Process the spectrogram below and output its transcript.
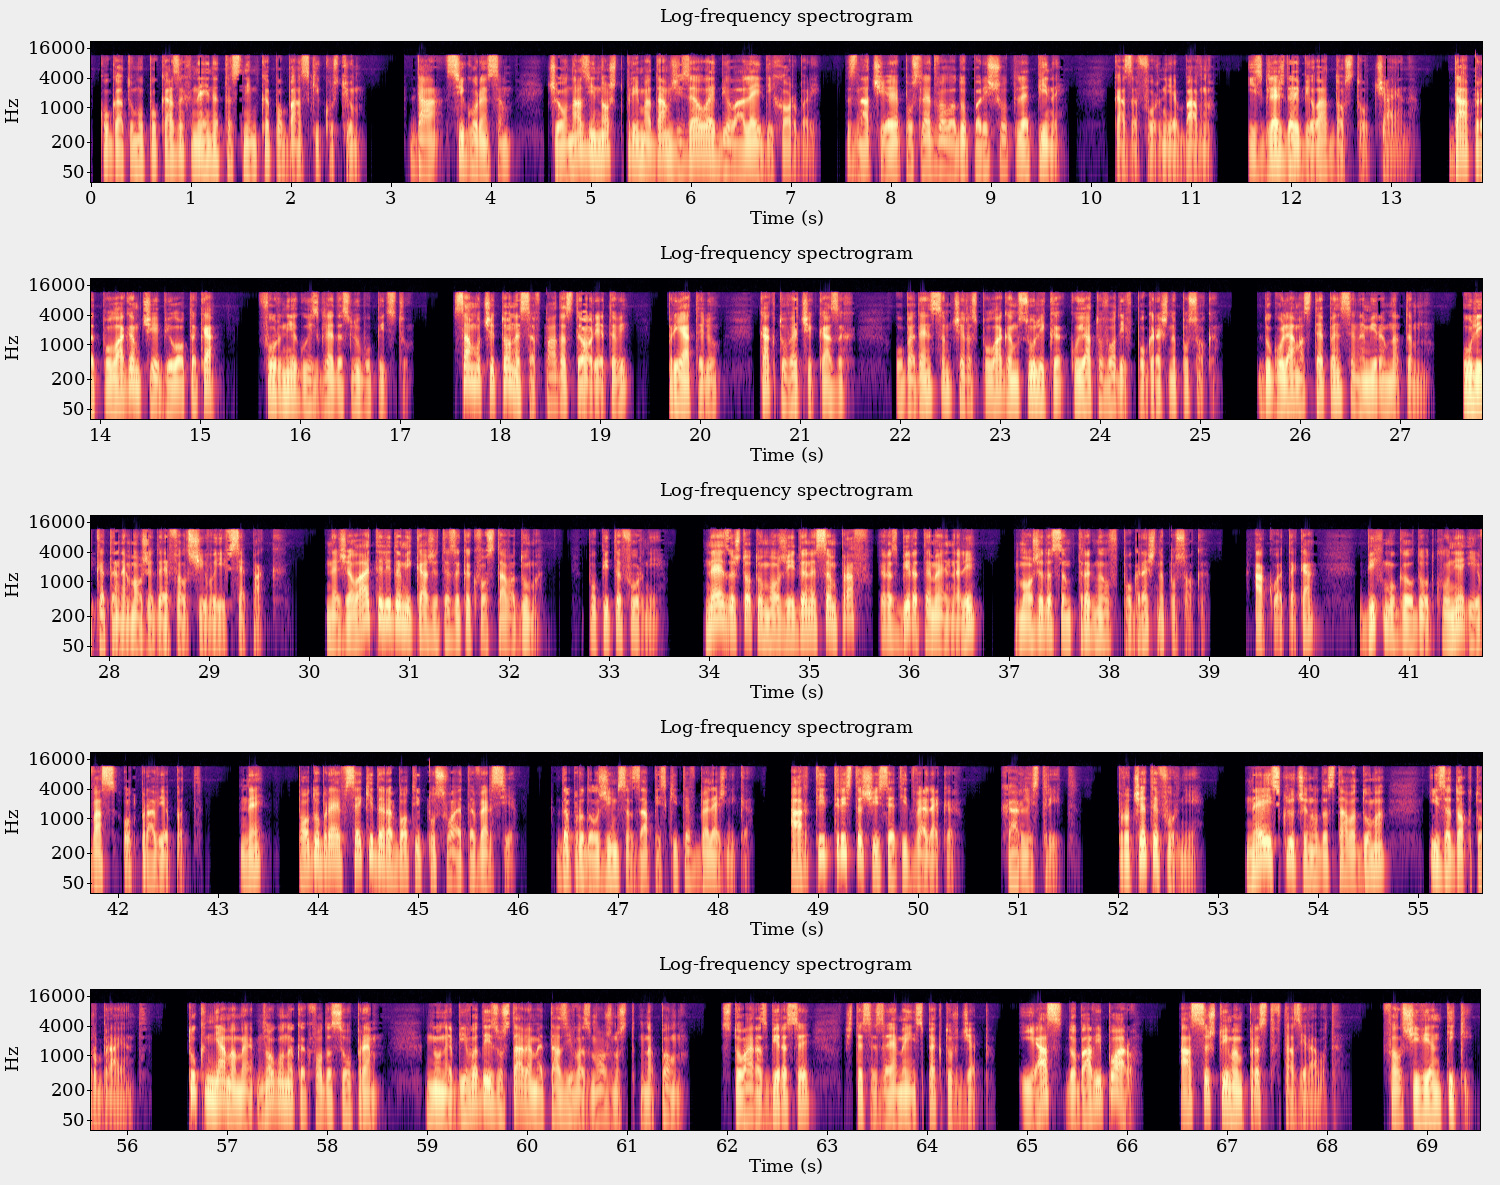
Когато му показах нейната снимка по бански костюм. Да, сигурен съм, че онази нощ при мадам Жизела е била Лейди Хорбари. Значи е последвала до Париж от Лепине, каза Фурния бавно. Изглежда е била доста отчаяна. Да, предполагам, че е било така. Фурния го изгледа с любопитство. Само, че то не съвпада с теорията ви. Приятелю, както вече казах, убеден съм, че разполагам с улика, която води в погрешна посока. До голяма степен се намирам на тъмно. Уликата не може да е фалшива и все пак. Не желаете ли да ми кажете за какво става дума? Попита Фурния. Не, защото може и да не съм прав, разбирате ме, нали? Може да съм тръгнал в погрешна посока. Ако е така, бих могъл да отклоня и вас от правия път. Не, по-добре е всеки да работи по своята версия. Да продължим с записките в бележника. Арти 362 лекар. Харли Стрит. Прочете Фурние. Не е изключено да става дума и за доктор Брайант. Тук нямаме много на какво да се опрем, но не бива да изоставяме тази възможност напълно. С това, разбира се, ще се заеме инспектор Джеб. И аз, добави Пуаро. Аз също имам пръст в тази работа. Фалшиви антики.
